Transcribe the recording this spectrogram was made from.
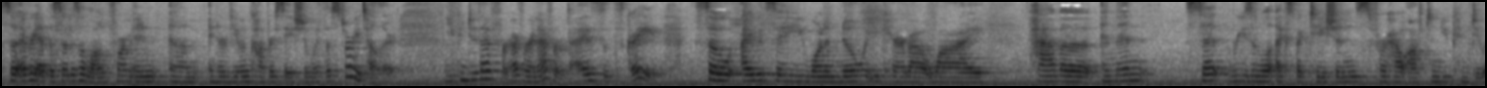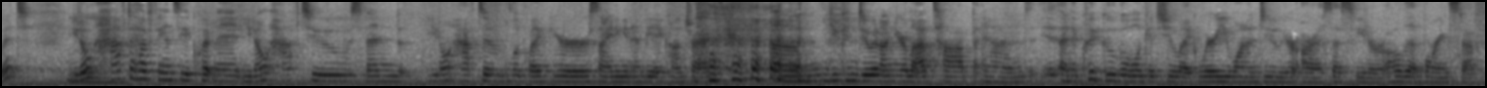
So every episode is a long form in, um, interview and conversation with a storyteller you can do that forever and ever, guys. It's great. So I would say you want to know what you care about, why, have a and then set reasonable expectations for how often you can do it you don't have to have fancy equipment. You don't have to spend. You don't have to look like you're signing an NBA contract. um, you can do it on your laptop, and and a quick Google will get you like where you want to do your RSS feed or all that boring stuff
